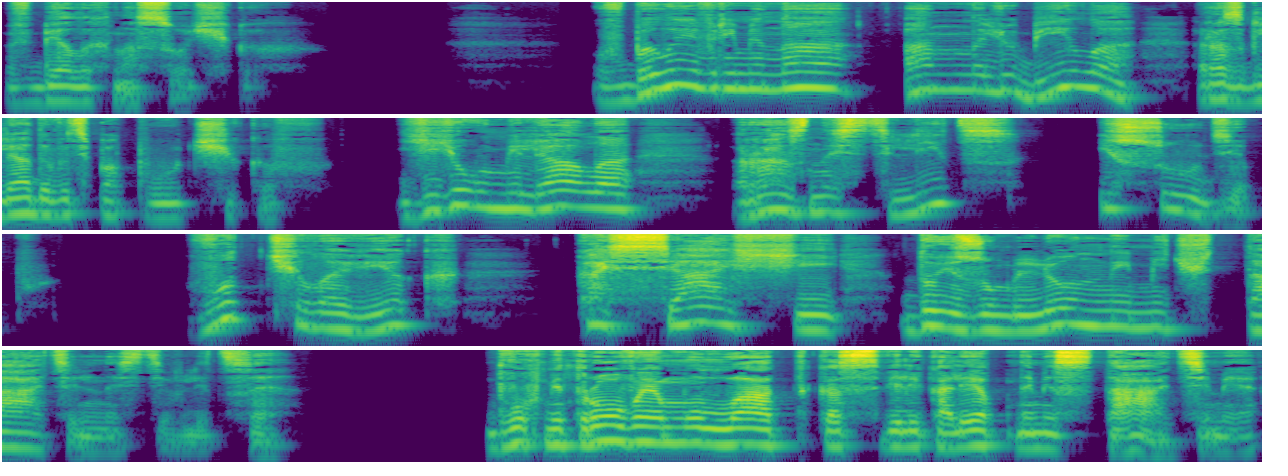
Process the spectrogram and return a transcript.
в белых носочках. В былые времена Анна любила разглядывать попутчиков. Ее умиляла разность лиц и судеб. Вот человек косящий до изумленной мечтательности в лице. Двухметровая мулатка с великолепными статями,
